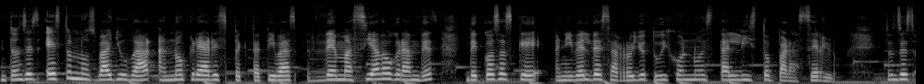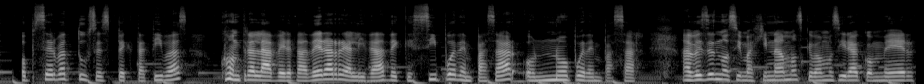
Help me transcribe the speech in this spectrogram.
entonces, esto nos va a ayudar a no crear expectativas demasiado grandes de cosas que a nivel desarrollo tu hijo no está listo para hacerlo. Entonces, observa tus expectativas contra la verdadera realidad de que sí pueden pasar o no pueden pasar. A veces nos imaginamos que vamos a ir a comer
